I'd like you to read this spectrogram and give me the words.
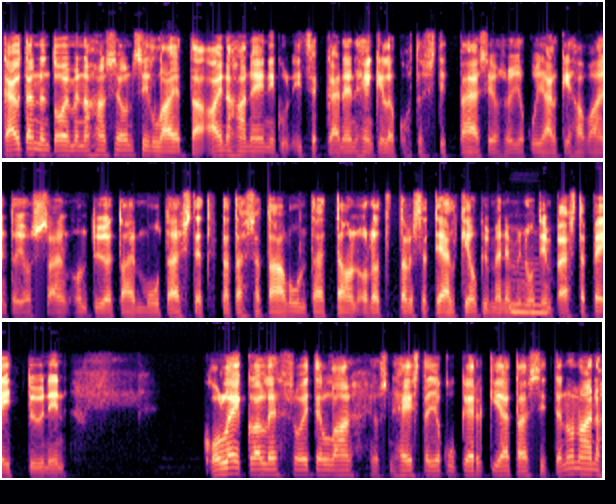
käytännön toimenahan se on sillä että ainahan ei niin kuin itsekään en henkilökohtaisesti pääse, jos on joku jälkihavainto jossain, on työ tai muuta estettä tai sataa lunta, että on odotettavissa, että jälki on 10 mm. minuutin päästä peittyy, niin kollegalle soitellaan, jos heistä joku kerkiää, tai sitten on aina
